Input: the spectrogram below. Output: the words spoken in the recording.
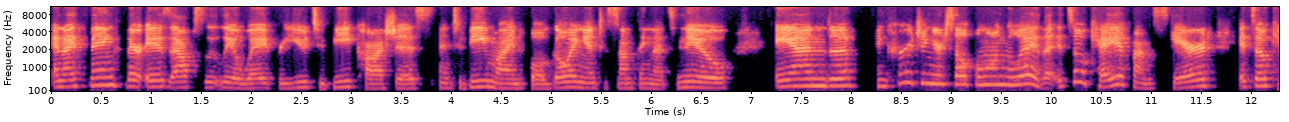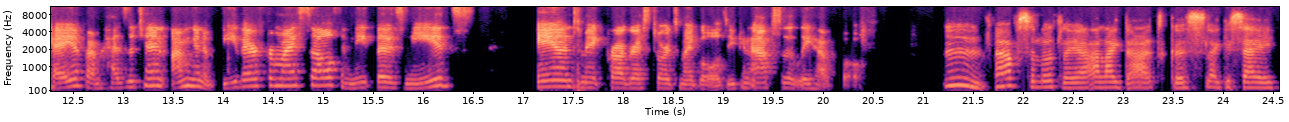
And I think there is absolutely a way for you to be cautious and to be mindful going into something that's new and encouraging yourself along the way that it's okay if I'm scared. It's okay if I'm hesitant. I'm going to be there for myself and meet those needs and make progress towards my goals. You can absolutely have both. Mm, absolutely. I, I like that because, like you say,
